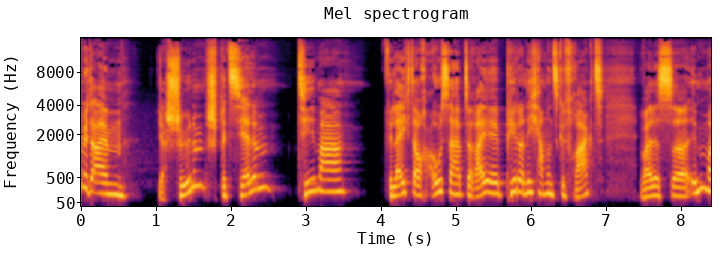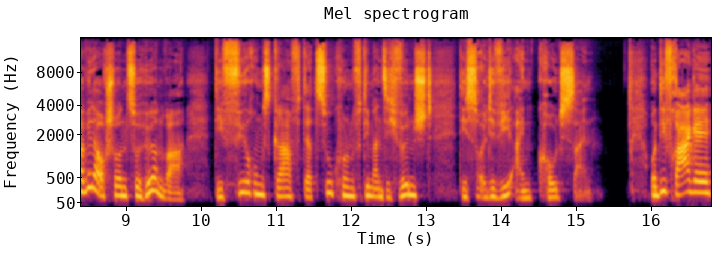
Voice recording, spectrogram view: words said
mit einem ja, schönem, speziellem Thema, vielleicht auch außerhalb der Reihe. Peter und ich haben uns gefragt, weil es äh, immer wieder auch schon zu hören war. Die Führungskraft der Zukunft, die man sich wünscht, die sollte wie ein Coach sein. Und die Frage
